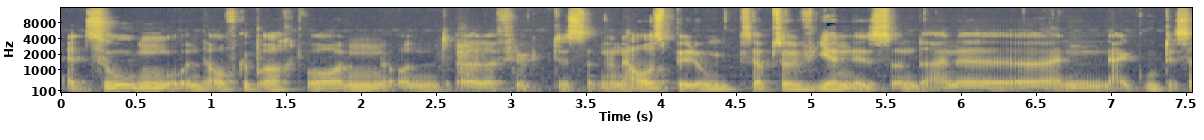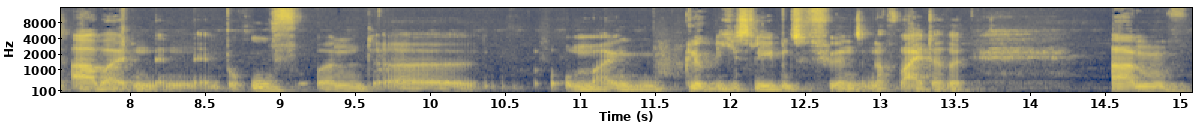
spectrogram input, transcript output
erzogen und aufgebracht worden und äh, dafür gibt es eine Ausbildung zu absolvieren ist und eine, ein, ein gutes Arbeiten in, im Beruf und äh, um ein glückliches Leben zu führen, sind noch weitere ähm,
